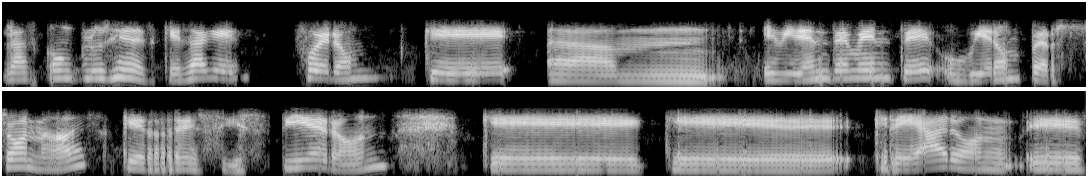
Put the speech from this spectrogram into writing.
las conclusiones que saqué fueron que evidentemente hubieron personas que resistieron, que, que crearon, eh,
